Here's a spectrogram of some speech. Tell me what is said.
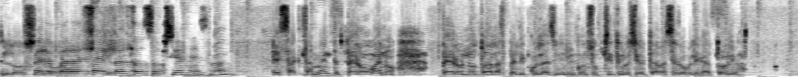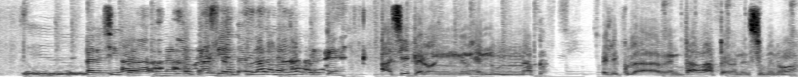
los. Pero los- para eso hay las dos opciones, ¿no? Exactamente, pero bueno, pero no todas las películas vienen con subtítulos y ahorita va a ser obligatorio. Pero sí puedes ponerle también doblaje, ¿no? Porque Ah, sí, pero en, en una película rentada, pero en el cine no.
